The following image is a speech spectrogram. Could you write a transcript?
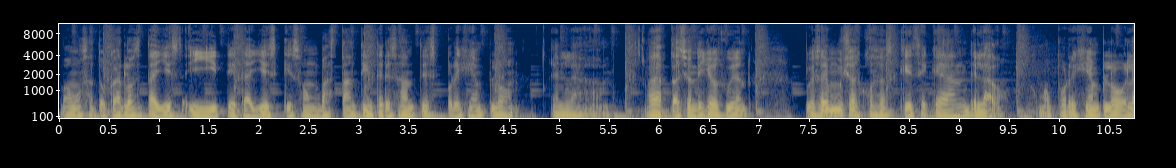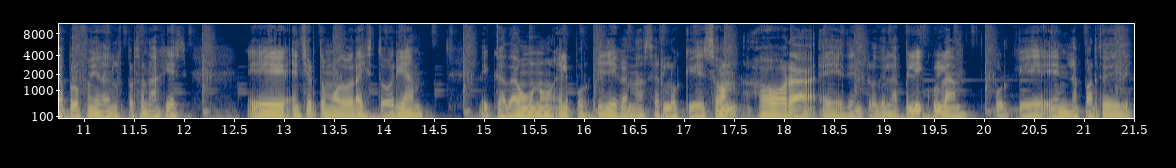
vamos a tocar los detalles y detalles que son bastante interesantes. Por ejemplo, en la adaptación de Joss Whedon, pues hay muchas cosas que se quedan de lado, como por ejemplo la profundidad de los personajes, eh, en cierto modo la historia de cada uno, el por qué llegan a ser lo que son ahora dentro de la película, porque en la parte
